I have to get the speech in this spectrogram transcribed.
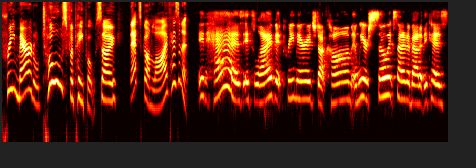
premarital tools for people. So that's gone live, hasn't it? It has. It's live at premarriage.com and we are so excited about it because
